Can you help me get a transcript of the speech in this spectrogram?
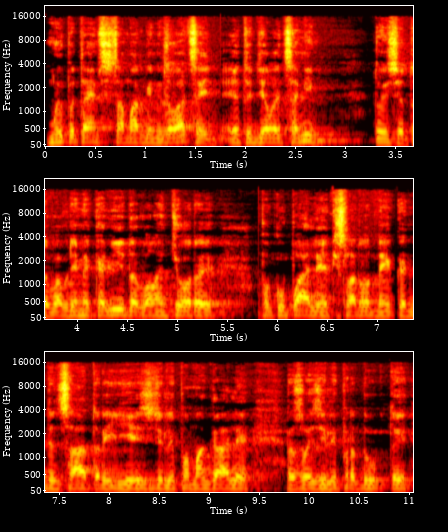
мы пытаемся самоорганизоваться и это делать самим. То есть это во время ковида волонтеры покупали кислородные конденсаторы, ездили, помогали, развозили продукты.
